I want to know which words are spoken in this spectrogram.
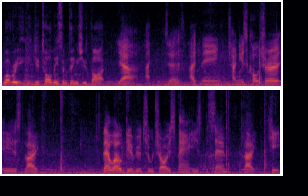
what were you, you told me some things you thought? Yeah. I just I think Chinese culture is like they will give you two choice and it's the same. Like he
